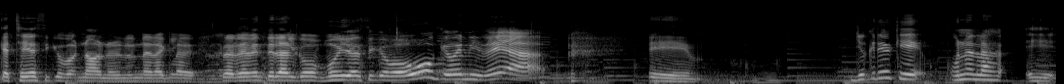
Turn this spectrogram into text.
¿Cachai? Así como, no, no, no, no era clave. Probablemente era algo muy así como, ¡uh, qué buena idea! Eh, yo creo que una de las. Eh,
